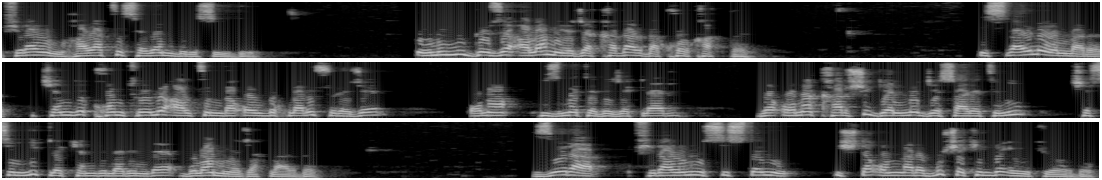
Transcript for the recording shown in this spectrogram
Firavun hayatı seven birisiydi. Ölümü göze alamayacak kadar da korkaktı. İsrailoğulları kendi kontrolü altında oldukları sürece ona hizmet edecekler ve ona karşı gelme cesaretini kesinlikle kendilerinde bulamayacaklardı. Zira Firavun'un sistemi işte onları bu şekilde eğitiyordu.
